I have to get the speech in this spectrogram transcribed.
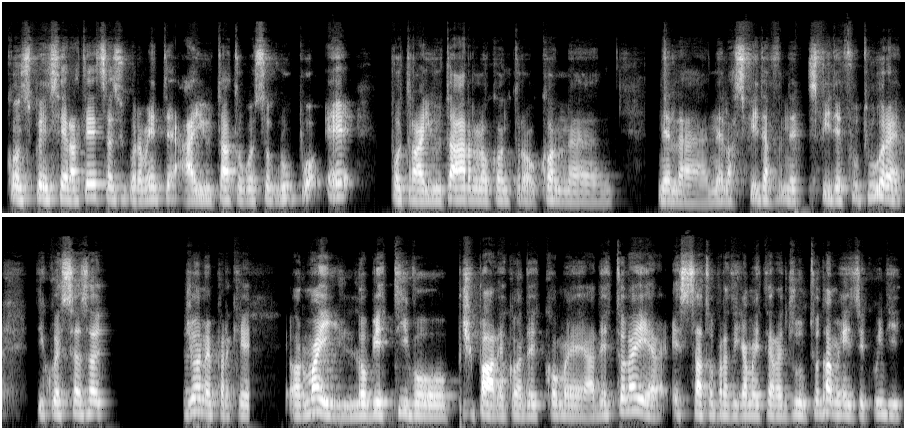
con spensieratezza sicuramente ha aiutato questo gruppo e potrà aiutarlo contro, con, nella, nella sfida, nelle sfide future di questa stagione perché ormai l'obiettivo principale, come ha detto lei, è stato praticamente raggiunto da mesi, quindi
